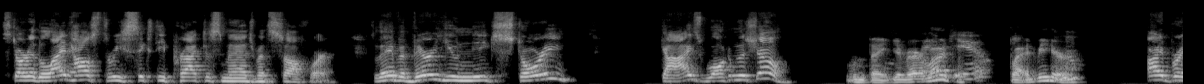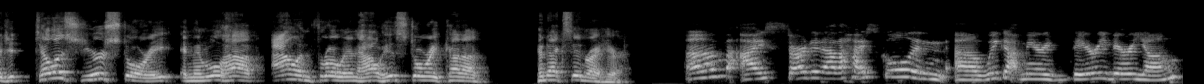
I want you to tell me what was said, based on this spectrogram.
started Lighthouse 360 practice management software. So they have a very unique story. Guys, welcome to the show. Thank you very Thank much. you. Glad to be here. Mhm. All right, Bridget, tell us your story, and then we'll have Alan throw in how his story kind of connects in right here. Um, I started out of high school and uh, we got married very, very young.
